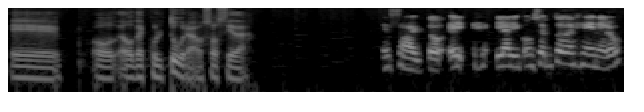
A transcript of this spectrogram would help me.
eh, o, o de cultura o sociedad. Exacto. El, el concepto de género,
